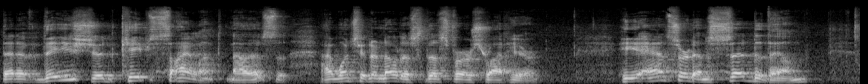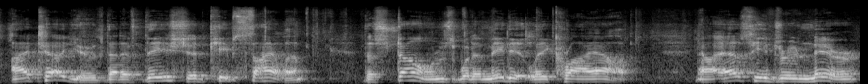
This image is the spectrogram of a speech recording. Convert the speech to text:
that if these should keep silent, now this, I want you to notice this verse right here. He answered and said to them, I tell you that if these should keep silent, the stones would immediately cry out. Now, as he drew near,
